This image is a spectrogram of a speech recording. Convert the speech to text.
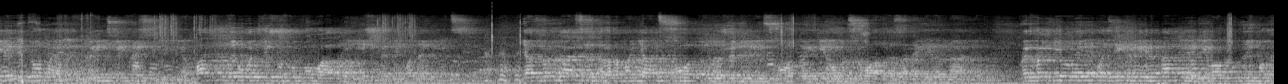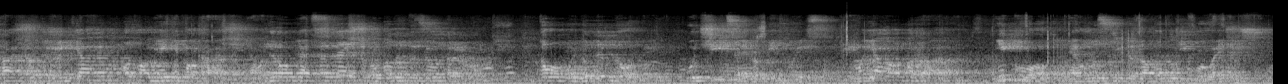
Є відоме українське прислів'я. Бачили очі, що купували їжте, не подивіться. Я звертаюся до громадян Сходу, до жителів Сходу, які голосували за регіоналів. Ви хотіли оцих регіоналів, які вам будуть покращувати життя, от вам їхні покращення. Вони роблять все те, що робили до цього три роки. Тому люди добрі, учіться і робіть висновки. І моя вам порада. Ніколи не голосуйте за вовків у вечір шкура.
